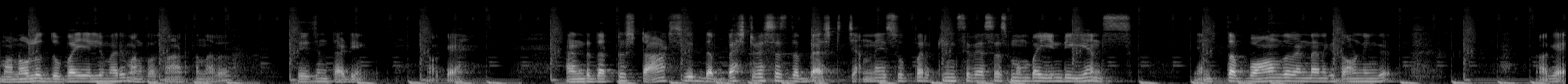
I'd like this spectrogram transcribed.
మనోళ్ళు దుబాయ్ వెళ్ళి మరి మన కోసం ఆడుతున్నారు. Season thirteen okay and that starts with the best versus the best Chennai super kings versus Mumbai Indians ఎంత బాగుందో వినడానికి సౌండింగ్ ఓకే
